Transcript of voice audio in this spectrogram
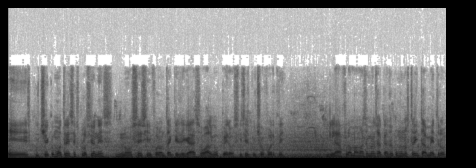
Eh, escuché como tres explosiones, no sé si fueron tanques de gas o algo, pero sí se escuchó fuerte. Y la flama más o menos alcanzó como unos 30 metros.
